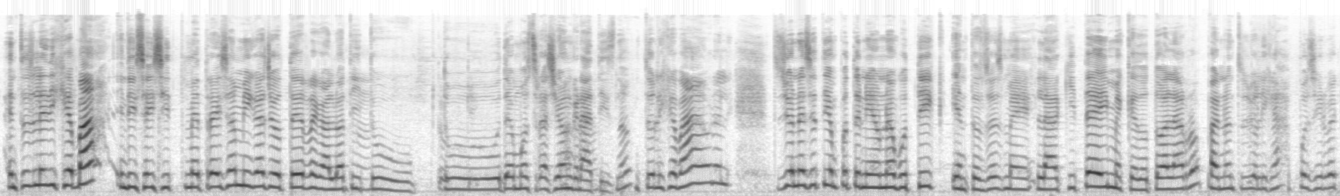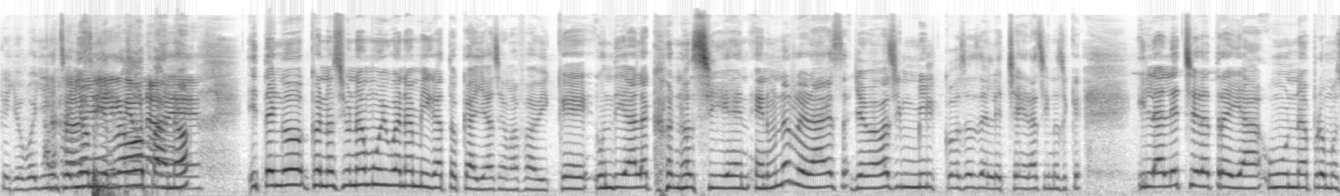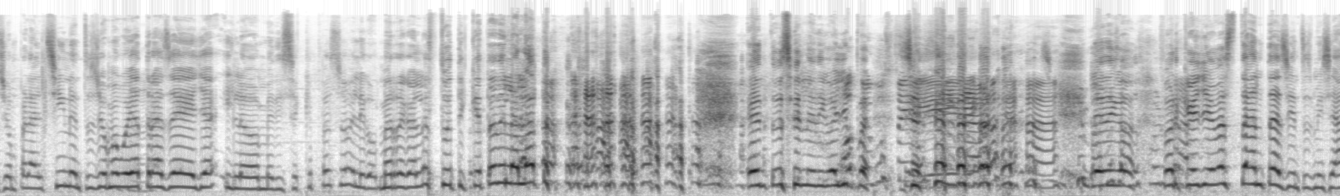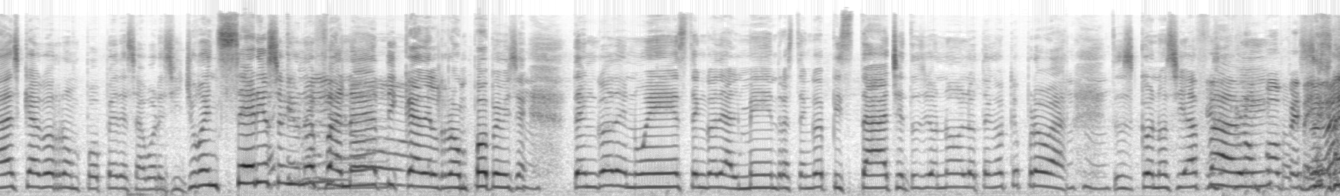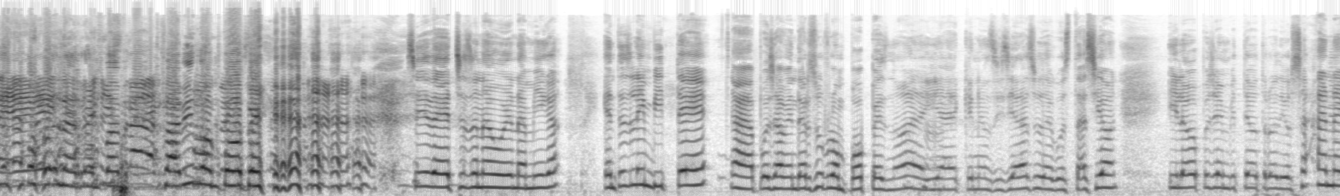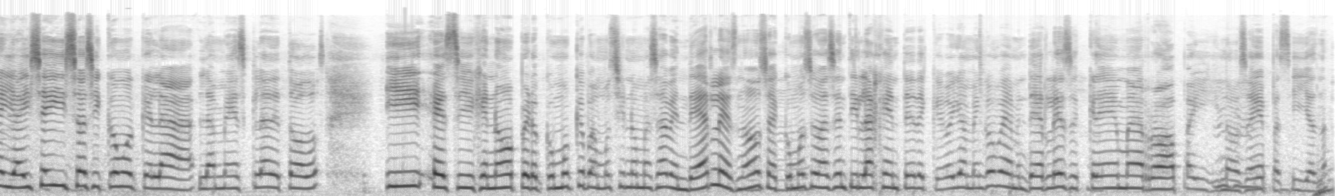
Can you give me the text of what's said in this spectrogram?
Entonces le dije, va, y dice, y si me traes amigas, yo te regalo a ti tu, tu demostración gratis, ¿no? Entonces le dije, va, órale. Entonces yo en ese tiempo tenía una boutique y entonces me la quité y me quedó toda la ropa, ¿no? Entonces yo le dije, ah, pues sirve que yo voy y Ajá, enseño sí, mi ropa, ¿no? vez. Y tengo, conocí una muy buena amiga tocaya, se llama Fabi, que un día la conocí en, en una herrera, llevaba así mil cosas de lecheras y no sé qué. Y la lechera traía una promoción para el cine, entonces yo me voy atrás de ella y luego me dice, ¿qué pasó? Y le digo, ¿me regalas tu etiqueta de la lata? Entonces le digo, oye, ¿O te pa- gusta ir sí. así? Le digo, ¿por qué llevas tantas? Y entonces me dice, ah, es que hago rompope de sabores. Y yo, en serio, soy una fanática del rompope. Me dice, tengo de nuez, tengo de almendras, tengo de pistache. Entonces yo, no, lo tengo que probar. Entonces conocí a Fabi. Rompope, sí. La rompope. Fabi rompope. Rompope. sí, de hecho es una buena amiga. Entonces le invité a, pues, a vender sus rompopes, ¿no? Ahí a que nos hiciera su degustación. Y luego pues yo invité a otro de Osana y ahí se hizo así como que la, la mezcla de todos. Y este, dije, no, pero ¿cómo que vamos a ir nomás a venderles, no? O sea, ¿cómo se va a sentir la gente de que, oiga, vengo a venderles crema, ropa y no sé, pasillas, ¿no?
